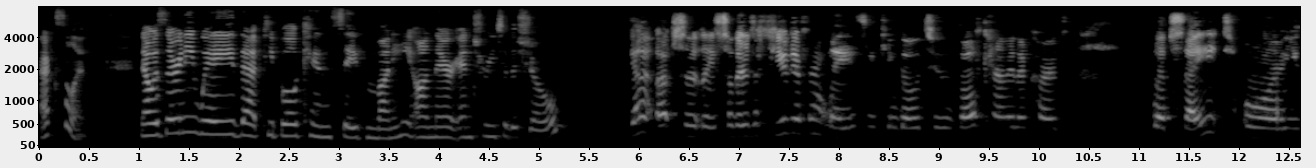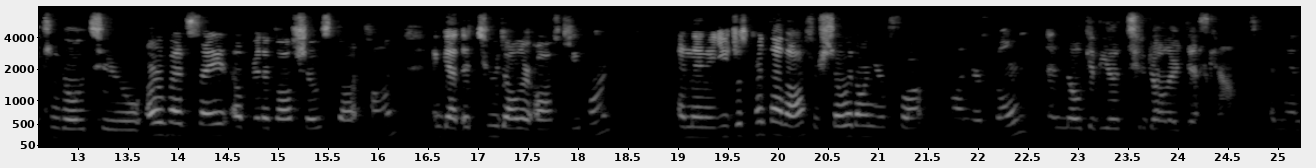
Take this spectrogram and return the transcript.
Excellent. Now, is there any way that people can save money on their entry to the show? Yeah, absolutely. So there's a few different ways. You can go to Golf Canada Cards website, or you can go to our website, albertagolfshows.com, and get a $2 off coupon. And then you just print that off or show it on your phone, on your phone, and they'll give you a $2 discount. And then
